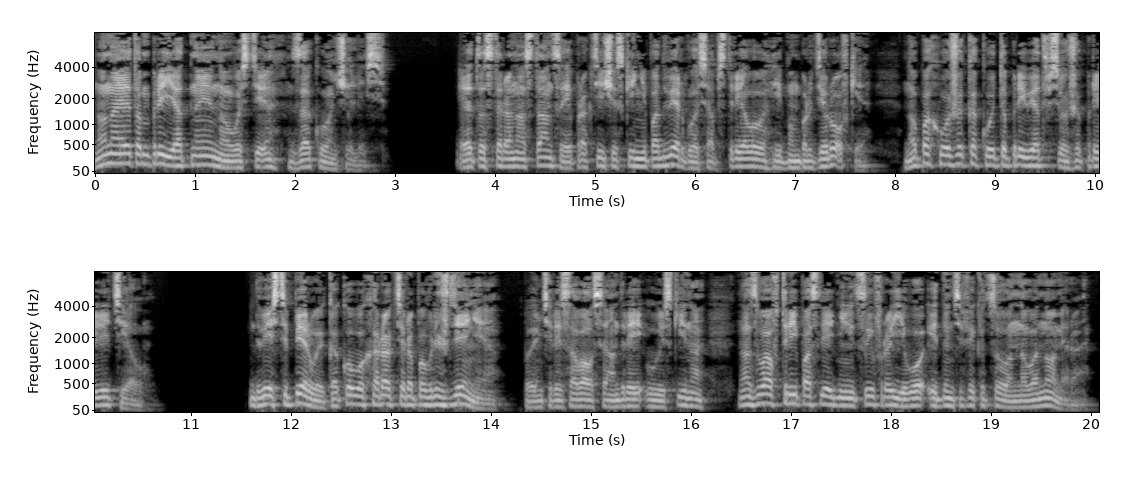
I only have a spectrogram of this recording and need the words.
Но на этом приятные новости закончились. Эта сторона станции практически не подверглась обстрелу и бомбардировке, но, похоже, какой-то привет все же прилетел. «201. Какого характера повреждения?» – поинтересовался Андрей у Искина, назвав три последние цифры его идентификационного номера.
